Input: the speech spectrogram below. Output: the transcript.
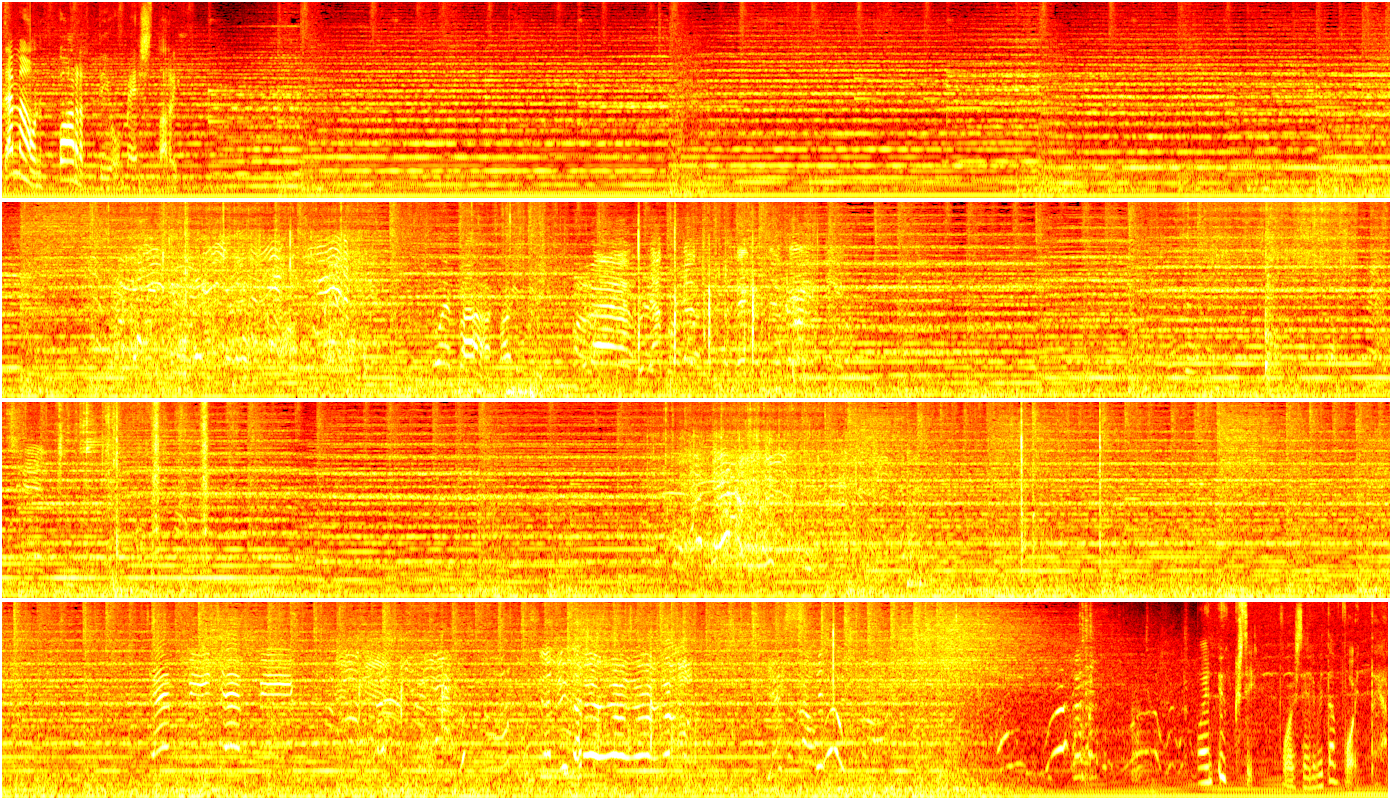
Tämä on partiomestari. Tuen Vain yksi voi selvitä voittajana.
